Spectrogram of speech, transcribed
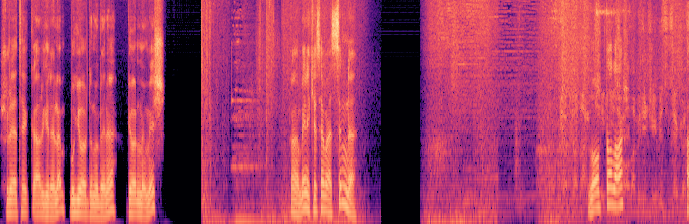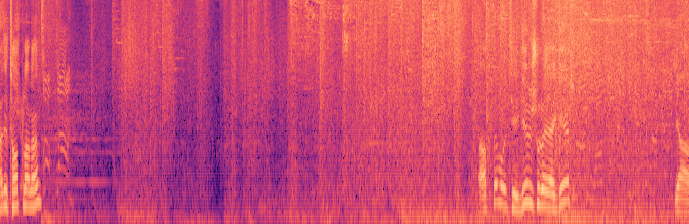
Şuraya tekrar girelim. Bu gördü mü beni? Görmemiş. Ha, beni kesemezsin de. Lord'dalar. Hadi toplanın. Toplan. Attım ultiyi. Gir şuraya gir. Ya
